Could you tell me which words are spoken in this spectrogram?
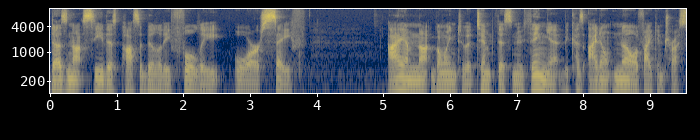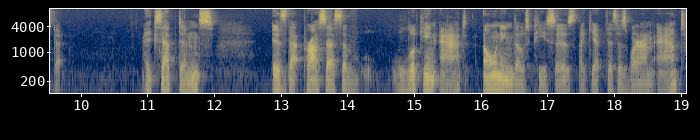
does not see this possibility fully or safe I am not going to attempt this new thing yet because I don't know if I can trust it. Acceptance is that process of looking at, owning those pieces, like, yep, this is where I'm at.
